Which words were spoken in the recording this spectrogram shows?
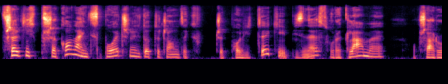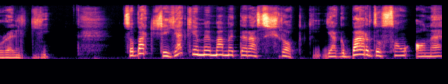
wszelkich przekonań społecznych dotyczących czy polityki, biznesu, reklamy, obszaru religii. Zobaczcie, jakie my mamy teraz środki, jak bardzo są one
